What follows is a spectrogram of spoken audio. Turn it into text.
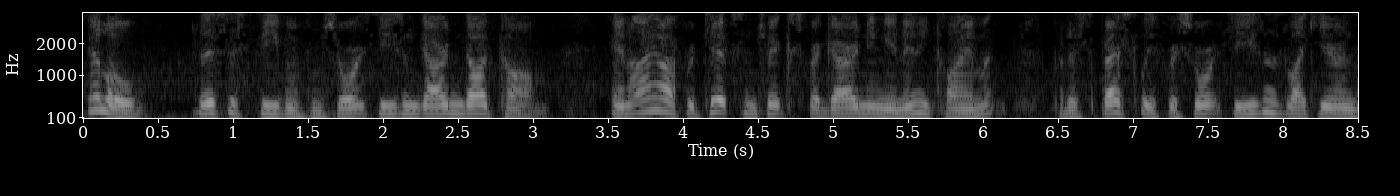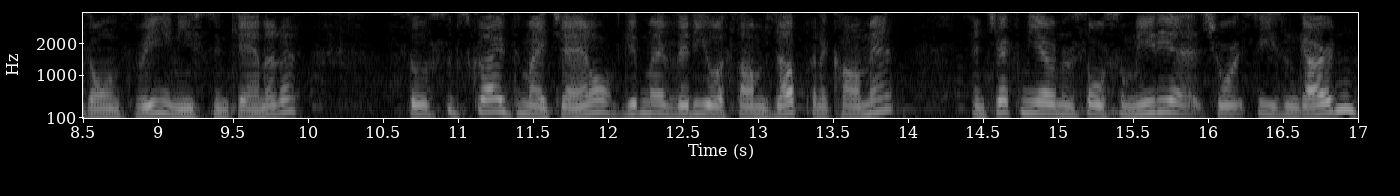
Hello, this is Stephen from ShortSeasonGarden.com and I offer tips and tricks for gardening in any climate, but especially for short seasons like here in Zone 3 in Eastern Canada. So subscribe to my channel, give my video a thumbs up and a comment, and check me out on social media at Short Season Garden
